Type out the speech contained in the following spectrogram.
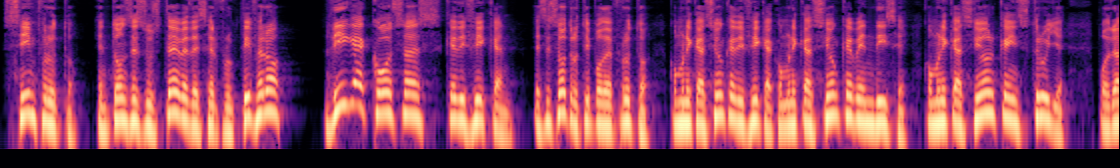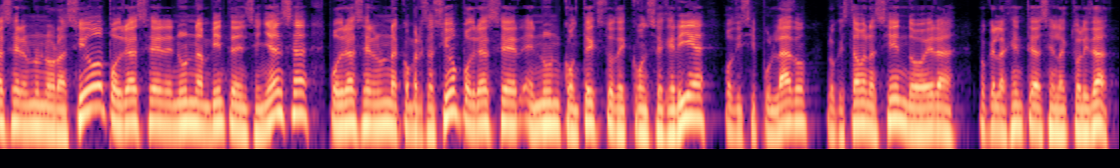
sin fruto. Entonces usted debe de ser fructífero. Diga cosas que edifican. Ese es otro tipo de fruto. Comunicación que edifica, comunicación que bendice, comunicación que instruye. Podría ser en una oración, podría ser en un ambiente de enseñanza, podría ser en una conversación, podría ser en un contexto de consejería o discipulado. Lo que estaban haciendo era lo que la gente hace en la actualidad.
